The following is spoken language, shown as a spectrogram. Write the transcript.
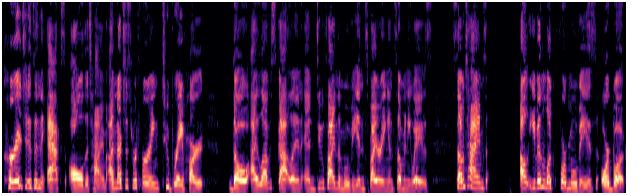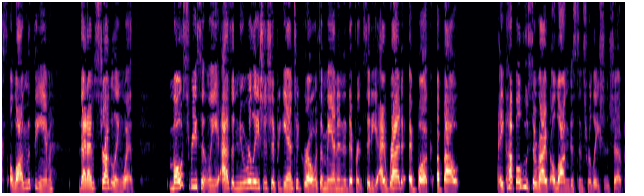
Courage is in the acts all the time. I'm not just referring to Braveheart, though I love Scotland and do find the movie inspiring in so many ways. Sometimes I'll even look for movies or books along the theme that I'm struggling with. Most recently, as a new relationship began to grow with a man in a different city, I read a book about a couple who survived a long distance relationship.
